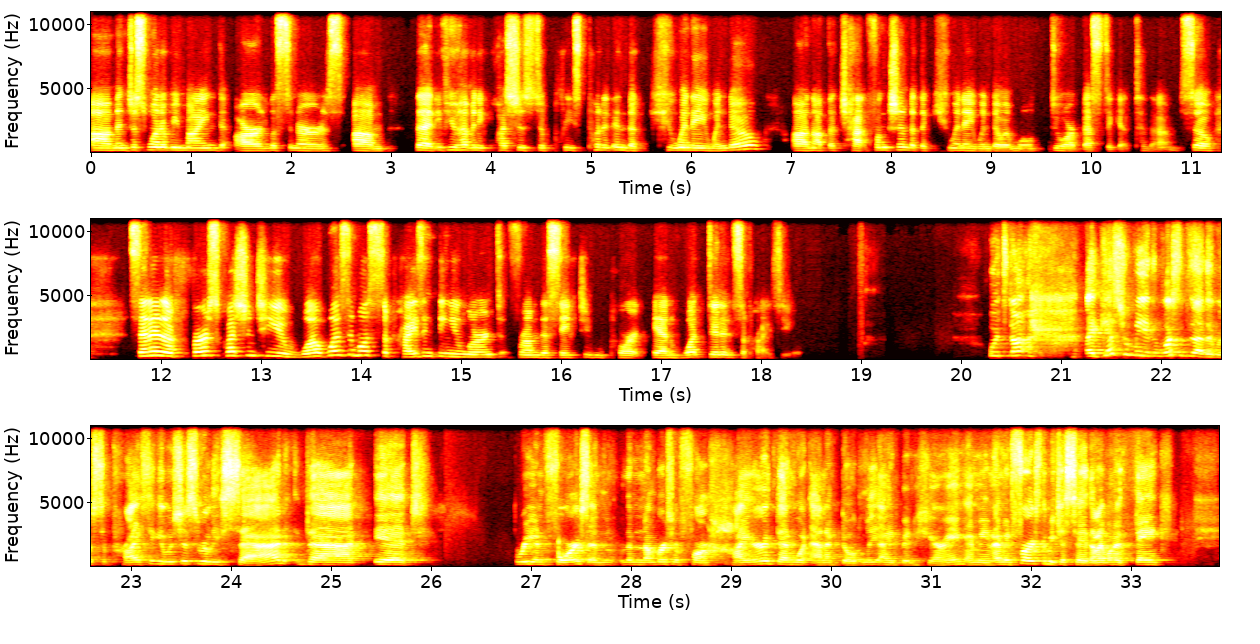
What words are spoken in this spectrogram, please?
Um, and just want to remind our listeners um, that if you have any questions to please put it in the Q&A window uh, not the chat function, but the Q&A window, and we'll do our best to get to them. So Senator, first question to you. What was the most surprising thing you learned from the safety report and what didn't surprise you? Well, it's not, I guess for me, it wasn't that it was surprising. It was just really sad that it reinforced and the numbers are far higher than what anecdotally I had been hearing. I mean, I mean, first, let me just say that I want to thank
